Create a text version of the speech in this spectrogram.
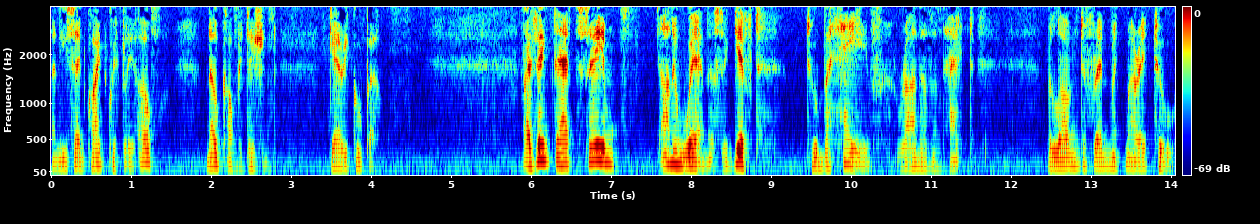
and he said quite quickly, Oh, no competition. Gary Cooper. I think that same unawareness, a gift to behave rather than act, belonged to Fred MacMurray too.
